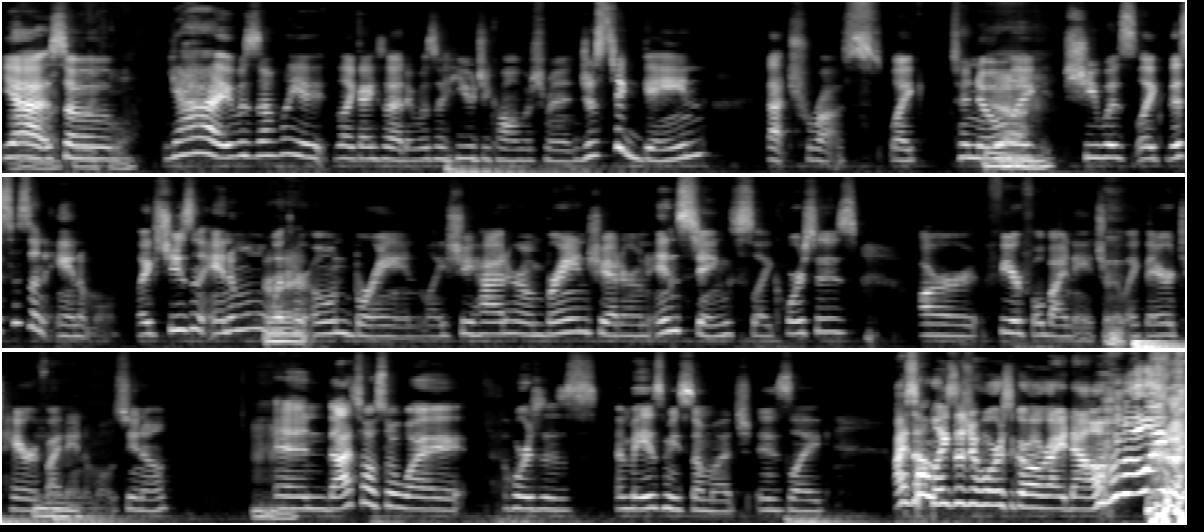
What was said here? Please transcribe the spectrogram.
Yeah. Oh, so really cool. Yeah, it was definitely like I said, it was a huge accomplishment just to gain that trust. Like to know Yeah. like she was like this is an animal. Like she's an animal with her own brain. Like she had her own brain, she had her own instincts. Like horses are fearful by nature. Like they are terrified Mhm. animals, you know? Mhm. And that's also why horses amaze me so much is like I sound like such a horse girl right now. but like,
